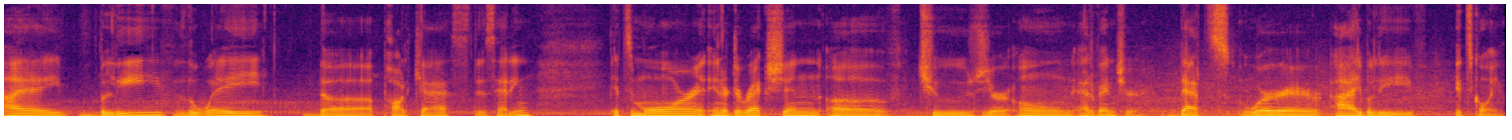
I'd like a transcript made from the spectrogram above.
I believe the way the podcast is heading, it's more in a direction of choose your own adventure. That's where I believe it's going.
